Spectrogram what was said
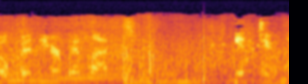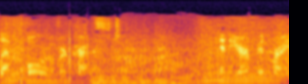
open hairpin left. Into left four over crest. And hairpin right.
